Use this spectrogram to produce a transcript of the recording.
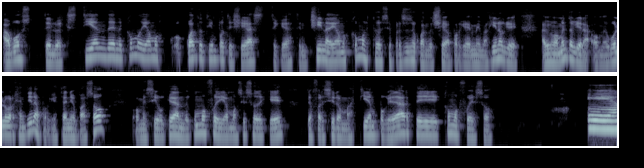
¿a vos te lo extienden? ¿Cómo, digamos, cu- cuánto tiempo te llegas, te quedaste en China, digamos? ¿Cómo es todo ese proceso cuando llega? Porque me imagino que había un momento que era o me vuelvo a Argentina porque este año pasó o me sigo quedando. ¿Cómo fue, digamos, eso de que te ofrecieron más tiempo quedarte? ¿Cómo fue eso? Eh,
